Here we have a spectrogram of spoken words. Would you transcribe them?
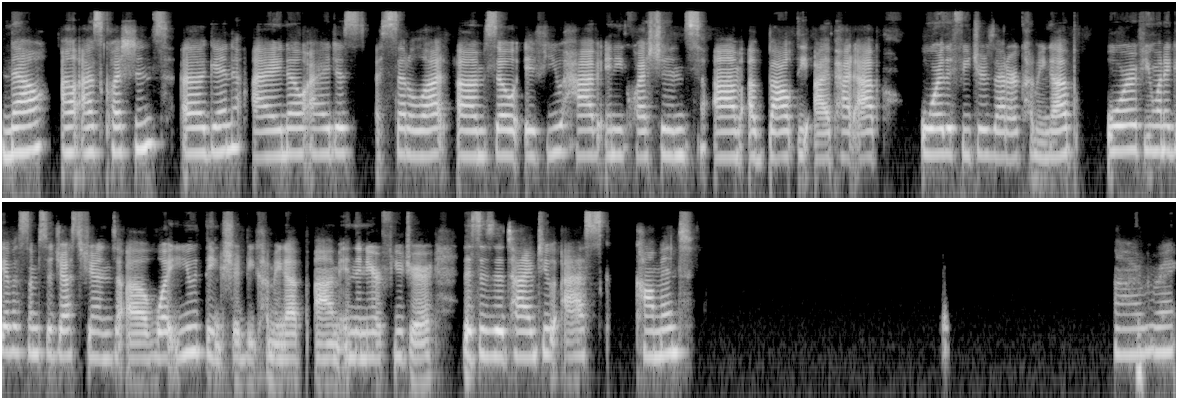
Now I'll ask questions. Uh, again, I know I just said a lot. Um, so if you have any questions um, about the iPad app or the features that are coming up, or if you want to give us some suggestions of what you think should be coming up um, in the near future, this is the time to ask, comment. All right.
